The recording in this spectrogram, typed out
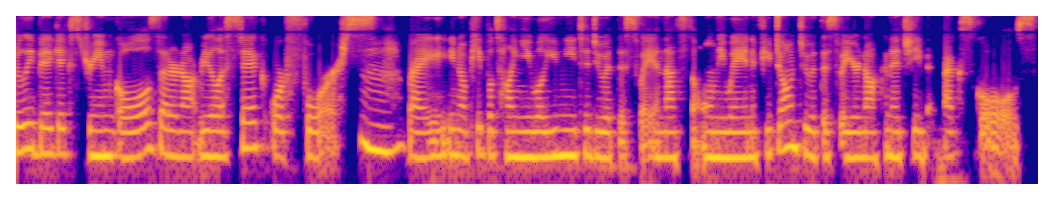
really big extreme goals that are not realistic or force, mm. right? You know, people telling you, well, you need to do it this way and that's the only way. And if you don't do it this way, you're not going to achieve X goals.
